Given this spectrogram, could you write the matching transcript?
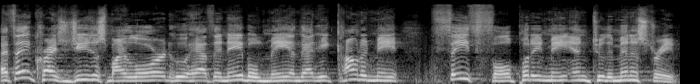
I thank Christ Jesus, my Lord, who hath enabled me, and that he counted me faithful, putting me into the ministry,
